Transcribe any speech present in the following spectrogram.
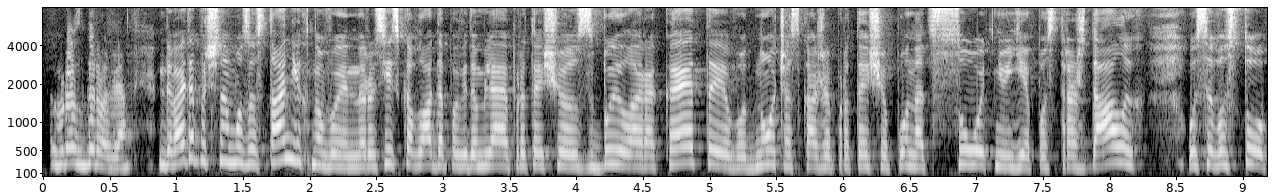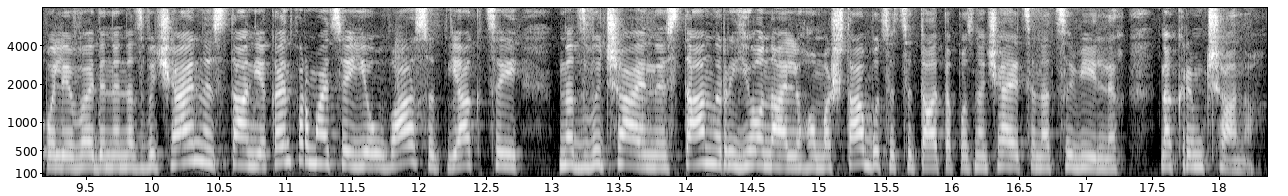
Доброго здоров'я. Давайте почнемо з останніх новин. Російська влада повідомляє про те, що збила ракети. Водночас каже про те, що понад сотню є постраждалих. У Севастополі введений надзвичайний стан. Яка інформація є у вас? От як цей надзвичайний стан регіонального масштабу? Це цитата позначається на цивільних на кримчанах.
